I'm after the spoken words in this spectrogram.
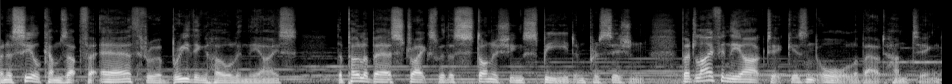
When a seal comes up for air through a breathing hole in the ice, the polar bear strikes with astonishing speed and precision. But life in the Arctic isn't all about hunting.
